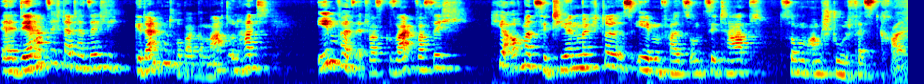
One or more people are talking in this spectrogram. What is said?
äh, der hat sich da tatsächlich Gedanken drüber gemacht und hat ebenfalls etwas gesagt, was ich hier auch mal zitieren möchte, ist ebenfalls so ein Zitat zum am Stuhl festkrallen.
